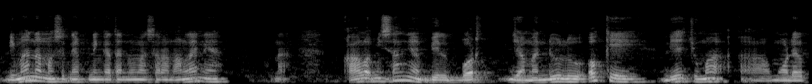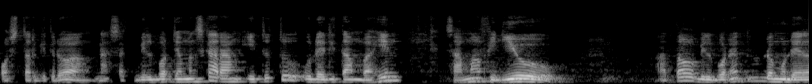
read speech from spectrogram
di mana maksudnya peningkatan pemasaran online ya? Nah, kalau misalnya billboard zaman dulu, oke, okay, dia cuma uh, model poster gitu doang. Nah, billboard zaman sekarang itu tuh udah ditambahin sama video atau billboardnya tuh udah model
